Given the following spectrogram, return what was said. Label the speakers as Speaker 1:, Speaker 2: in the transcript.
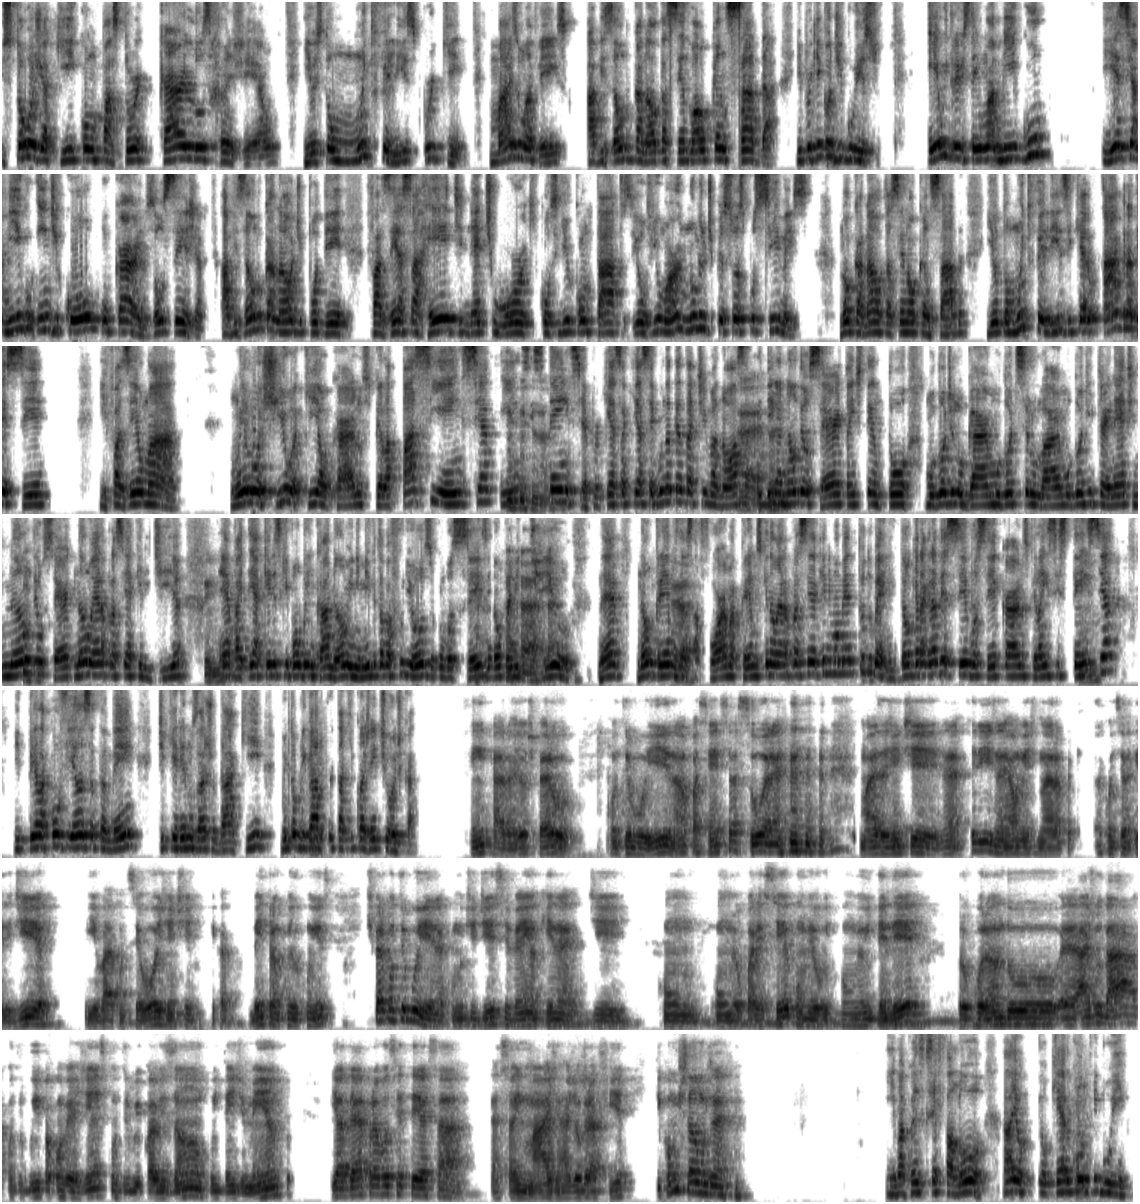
Speaker 1: Estou hoje aqui com o pastor Carlos Rangel e eu estou muito feliz porque, mais uma vez, a visão do canal está sendo alcançada. E por que, que eu digo isso? Eu entrevistei um amigo e esse amigo indicou o Carlos, ou seja, a visão do canal de poder fazer essa rede network, conseguir contatos e ouvir o maior número de pessoas possíveis no canal está sendo alcançada e eu estou muito feliz e quero agradecer e fazer uma um elogio aqui ao Carlos pela paciência e insistência, porque essa aqui é a segunda tentativa nossa, a é. primeira não deu certo, a gente tentou, mudou de lugar, mudou de celular, mudou de internet, não deu certo, não era para ser aquele dia, né? Vai ter aqueles que vão brincar, não, o inimigo estava furioso com vocês e não permitiu, né? Não cremos é. dessa forma, cremos que não era para ser aquele momento, tudo bem. Então, eu quero agradecer você, Carlos, pela insistência. E pela confiança também de querer nos ajudar aqui. Muito obrigado por estar aqui com a gente hoje, cara.
Speaker 2: Sim, cara, eu espero contribuir, não, a paciência é sua, né? Mas a gente, né, feliz, né? Realmente não era para acontecer naquele dia e vai acontecer hoje, a gente fica bem tranquilo com isso. Espero contribuir, né? Como te disse, venho aqui, né, de com, com o meu parecer, com meu, com o meu entender, procurando é, ajudar, contribuir com a convergência, contribuir com a visão, com o entendimento, e até para você ter essa, essa imagem, radiografia de como estamos, né?
Speaker 1: E uma coisa que você falou, ah, eu, eu quero contribuir.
